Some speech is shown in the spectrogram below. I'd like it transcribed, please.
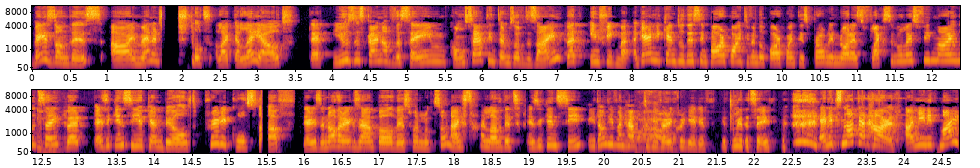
based on this, I managed to build like a layout that uses kind of the same concept in terms of design, but in Figma. Again, you can do this in PowerPoint, even though PowerPoint is probably not as flexible as Figma, I would mm-hmm. say. But as you can see, you can build pretty cool stuff. There is another example. This one looked so nice. I loved it. As you can see, you don't even have wow. to be very creative. It's literally the same. and it's not that hard. I mean, it might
